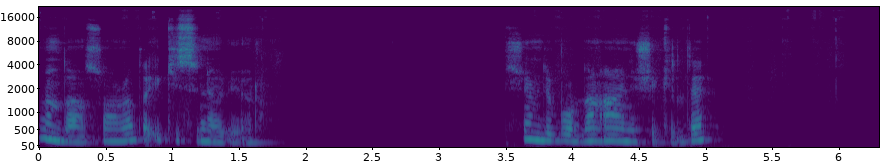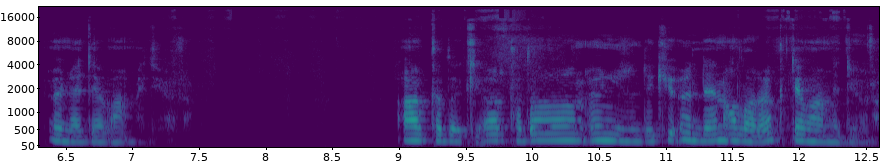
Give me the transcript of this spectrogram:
Ondan sonra da ikisini örüyorum. Şimdi buradan aynı şekilde öne devam ediyorum. Arkadaki arkadan ön yüzündeki önden alarak devam ediyorum.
